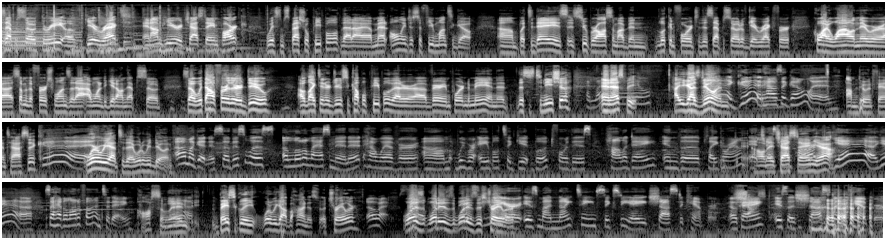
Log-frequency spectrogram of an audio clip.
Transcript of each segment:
is episode three of Get Wrecked, and I'm here at Chastain Park with some special people that I met only just a few months ago. Um, but today is, is super awesome. I've been looking forward to this episode of Get Wrecked for quite a while, and they were uh, some of the first ones that I, I wanted to get on the episode. So, without further ado, I would like to introduce a couple people that are uh, very important to me, and uh, this is Taneisha and Espy. How you guys doing? Hi, good. How's it going? I'm doing fantastic. Good. Where are we at today? What are we doing? Oh my goodness. So this was a little last minute. However, um, we were able to get booked for this holiday in the playground at Holiday Chastain Chastain, yeah. Yeah, yeah. So I had a lot of fun today. Awesome. Yeah. And basically, what do we got behind us? A trailer? Okay. What is so what is what is this Here trailer? is my 1968 Shasta camper. Okay, it's a Shasta camper,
